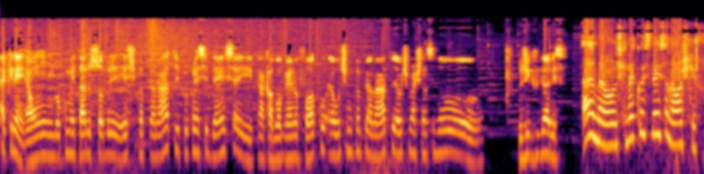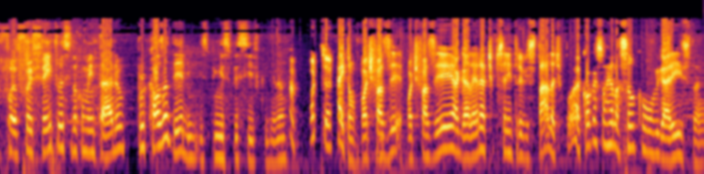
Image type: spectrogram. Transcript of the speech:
É que nem, é um documentário sobre este campeonato e por coincidência, e acabou ganhando foco, é o último campeonato e a última chance do. Do Dick Vigarista. Ah, não, acho que não é coincidência, não. Acho que foi, foi feito esse documentário por causa dele, em específico, entendeu? Pode ser. Ah, então pode fazer, pode fazer a galera tipo sendo entrevistada, tipo, ah, qual que é a sua relação com o vigarista?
